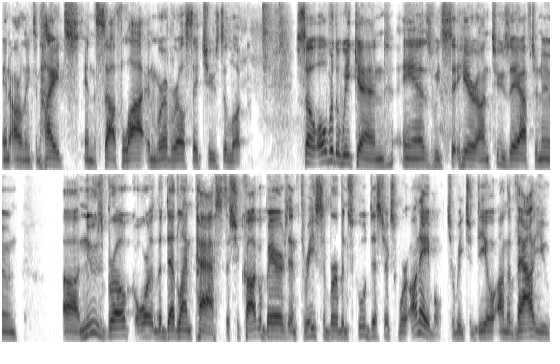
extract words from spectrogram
in Arlington Heights and the South Lot and wherever else they choose to look. So over the weekend, as we sit here on Tuesday afternoon, uh, news broke or the deadline passed. The Chicago Bears and three suburban school districts were unable to reach a deal on the value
